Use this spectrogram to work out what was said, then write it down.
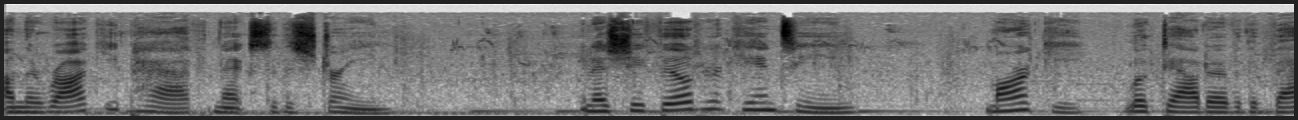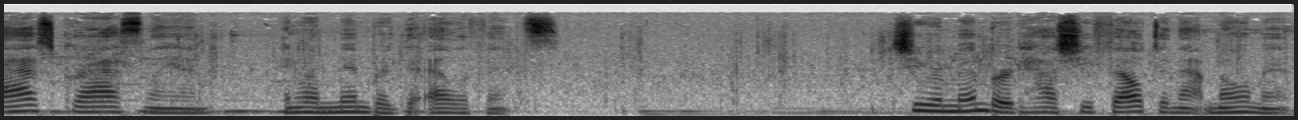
on the rocky path next to the stream. And as she filled her canteen, Marky looked out over the vast grassland and remembered the elephants. She remembered how she felt in that moment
